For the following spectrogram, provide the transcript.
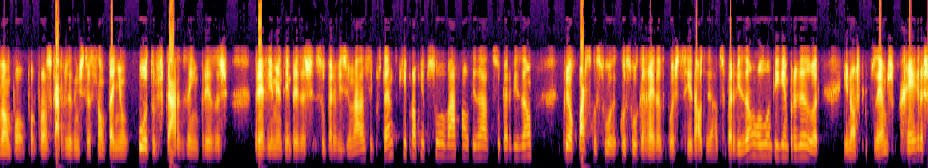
que vão para, os cargos de administração tenham outros cargos em empresas, previamente em empresas supervisionadas e, portanto, que a própria pessoa vá para a autoridade de supervisão preocupar-se com, a com a sua carreira depois de sair da autoridade de supervisão ou do antigo empregador. E nós propusemos regras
